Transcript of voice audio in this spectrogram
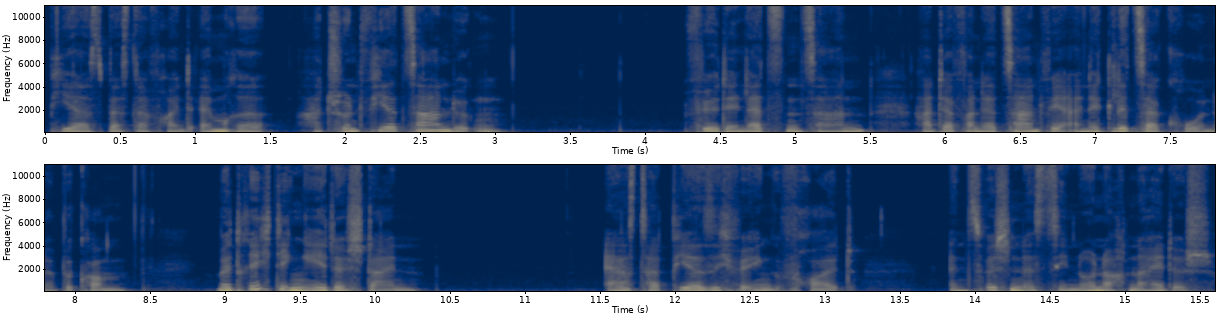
Pias bester Freund Emre hat schon vier Zahnlücken. Für den letzten Zahn hat er von der Zahnfee eine Glitzerkrone bekommen, mit richtigen Edelsteinen. Erst hat Pia sich für ihn gefreut, inzwischen ist sie nur noch neidisch.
